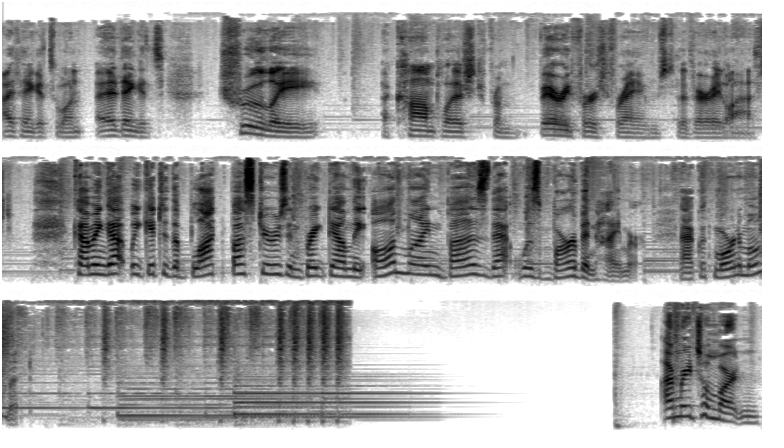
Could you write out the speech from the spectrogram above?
I think it's one. I think it's truly accomplished from very first frames to the very last. Coming up, we get to the blockbusters and break down the online buzz that was Barbenheimer. Back with more in a moment. I'm Rachel Martin.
